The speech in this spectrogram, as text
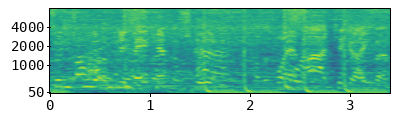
17 skulder, og bliver bag kassen og skyder. Og så tror jeg bare, at ikke været.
